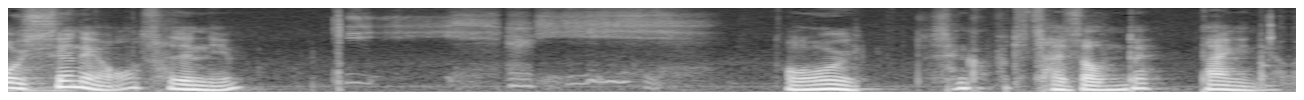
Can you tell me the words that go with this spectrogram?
어이, 세네요, 사제님. 어이, 생각보다 잘 싸우는데? 다행이네요.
